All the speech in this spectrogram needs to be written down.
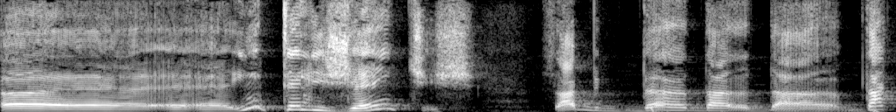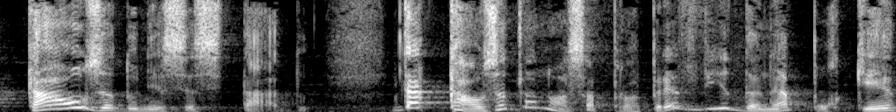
é, é, inteligentes, sabe, da, da, da, da causa do necessitado da causa da nossa própria vida, né? Porque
